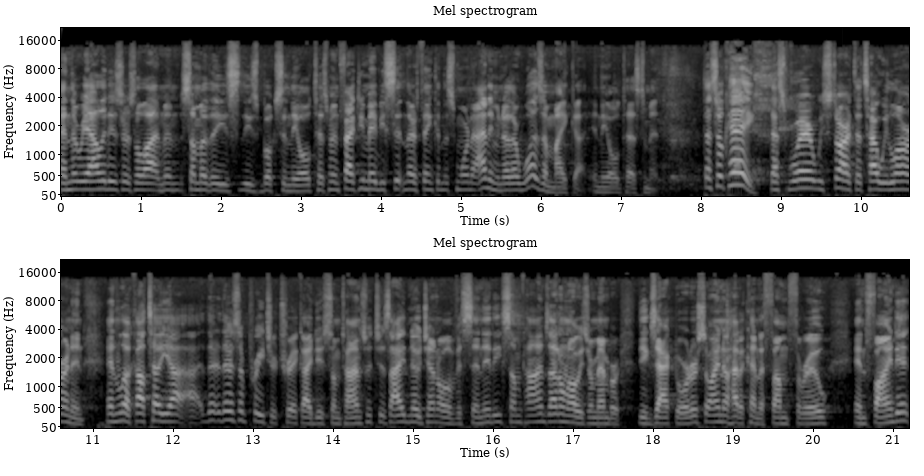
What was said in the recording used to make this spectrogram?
And the reality is, there's a lot in some of these, these books in the Old Testament. In fact, you may be sitting there thinking this morning, I didn't even know there was a Micah in the Old Testament. That's okay. That's where we start. That's how we learn. And, and look, I'll tell you, I, there, there's a preacher trick I do sometimes, which is I know general vicinity sometimes. I don't always remember the exact order, so I know how to kind of thumb through and find it.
